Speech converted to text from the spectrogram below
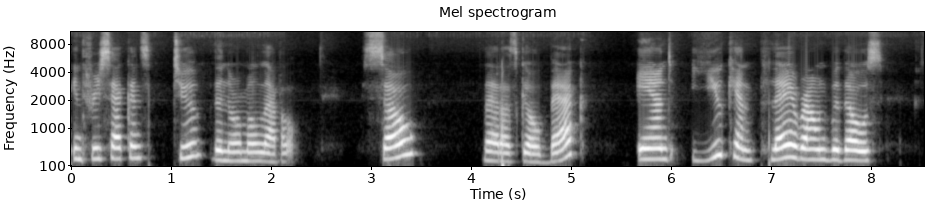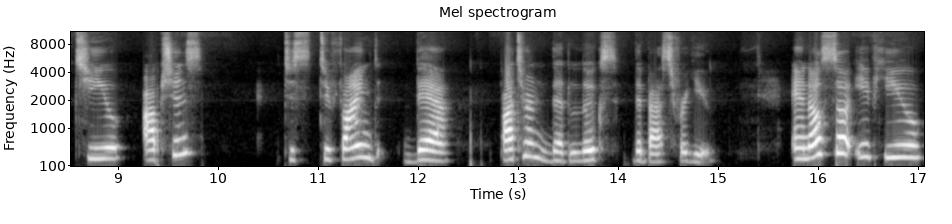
in 3 seconds to the normal level. So let us go back and you can play around with those two options to, to find the pattern that looks the best for you. And also if you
